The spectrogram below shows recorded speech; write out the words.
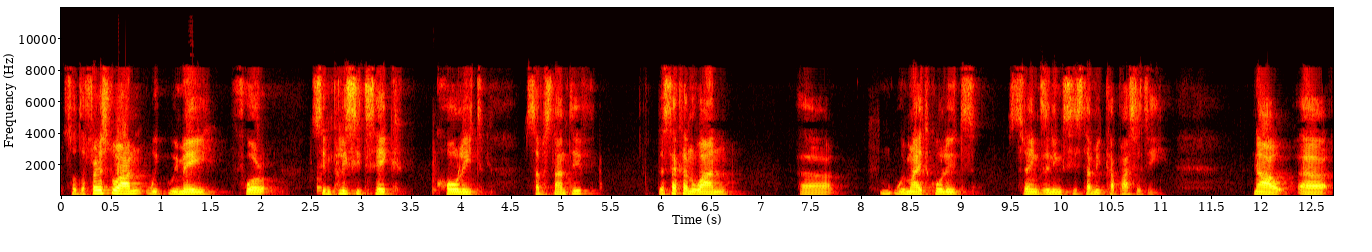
so the first one, we, we may, for simplicity's sake, call it substantive. The second one, uh, we might call it strengthening systemic capacity. Now, uh,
